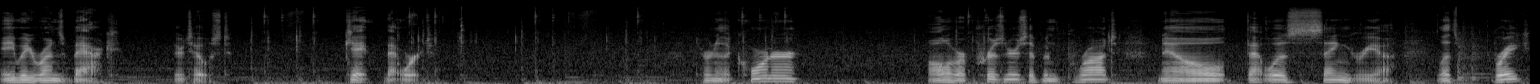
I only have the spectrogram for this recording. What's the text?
Anybody runs back, they're toast. Okay, that worked. Turn in the corner. All of our prisoners have been brought. Now, that was Sangria. Let's break,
